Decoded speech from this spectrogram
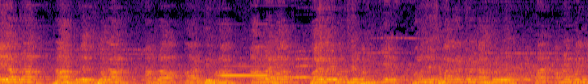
এই আমরা রাজপথের স্লোগান, আমরা আর দেব না। আমরা এখন ঘরে ঘরে মানুষের পাশে গিয়ে মানুষের সেবা করার জন্য কাজ করব। আমরা গরিব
